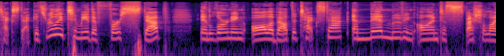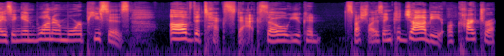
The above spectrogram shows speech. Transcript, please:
tech stack. It's really to me the first step in learning all about the tech stack and then moving on to specializing in one or more pieces of the tech stack. So you could specialize in Kajabi or Kartra,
